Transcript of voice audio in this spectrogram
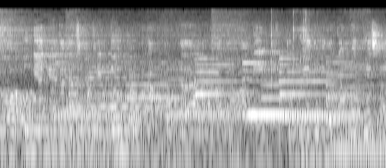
So akong yang nga tanan sa pagindog nga pagkampong ta ang ato aming tuloy atong mga kamot di sa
